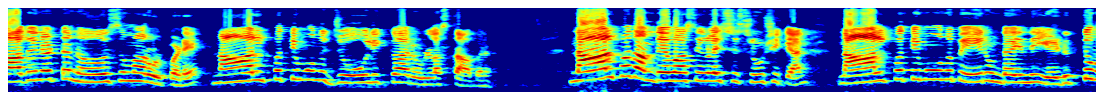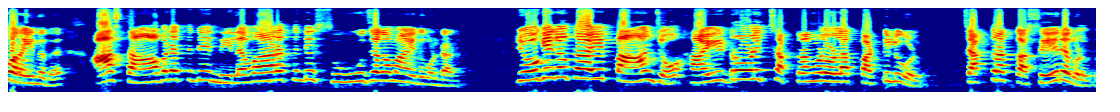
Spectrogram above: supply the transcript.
പതിനെട്ട് നഴ്സുമാർ ഉൾപ്പെടെ നാൽപ്പത്തിമൂന്ന് ജോലിക്കാരുള്ള സ്ഥാപനം. നാൽപ്പത് അന്തേവാസികളെ ശുശ്രൂഷിക്കാൻ നാൽപ്പത്തിമൂന്ന് പേരുണ്ട് എന്ന് എടുത്തു പറയുന്നത് ആ സ്ഥാപനത്തിന്റെ നിലവാരത്തിന്റെ സൂചകമായതുകൊണ്ടാണ്. രോഗികൾക്കായി പാഞ്ചോ ഹൈഡ്രോളിക് ചക്രങ്ങളുള്ള കട്ടിലുകളും ചക്ര കസേരകളും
